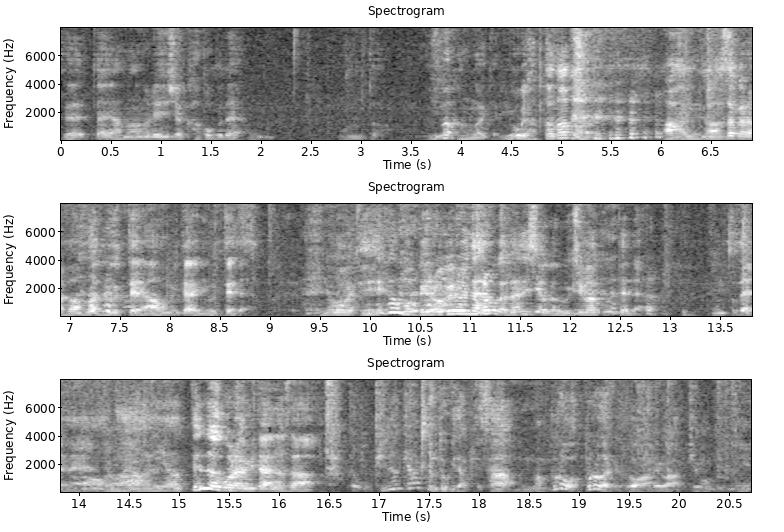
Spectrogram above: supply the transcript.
うん。絶対あのあの練習は過酷だよ。ほんと。今考えたらようやったなと思う。あんな朝から晩まで打ってアホみたいに打ってたよ。よう手がもうベロベロになろうが何しようが打ちまくってたよ本当だよね。何やってんだよこれみたいなさ。沖縄キャンプの時だってさ、まあ、プロはプロだけどあれは基本的に。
